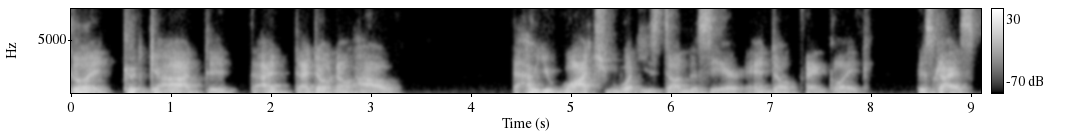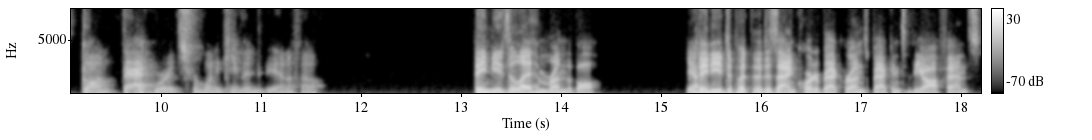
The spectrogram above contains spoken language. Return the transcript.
Like, good God, it, I I don't know how how you watch what he's done this year and don't think like this guy has gone backwards from when he came into the NFL. They need to let him run the ball. Yeah. They need to put the design quarterback runs back into the offense.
